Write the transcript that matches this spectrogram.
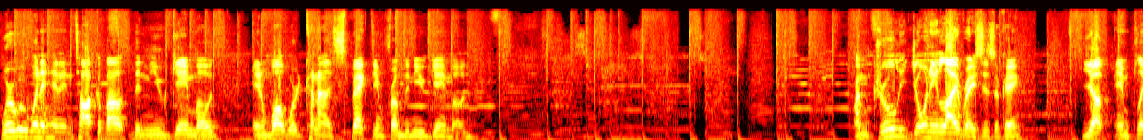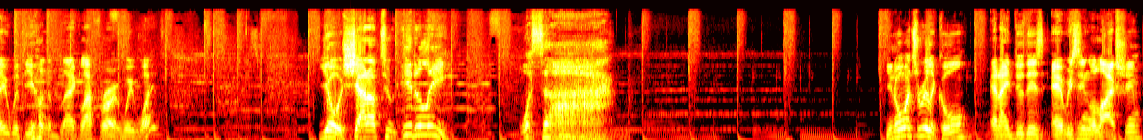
where we went ahead and talk about the new game mode and what we're kind of expecting from the new game mode. I'm currently joining live races, okay? Yup, and play with you on the Black Life LaFerrari. Wait, what? Yo, shout out to Italy! What's up? You know what's really cool? And I do this every single live stream?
